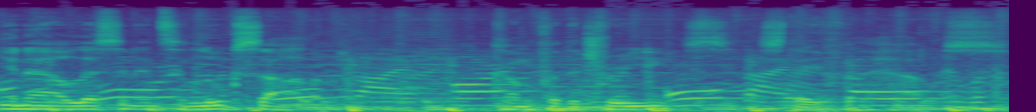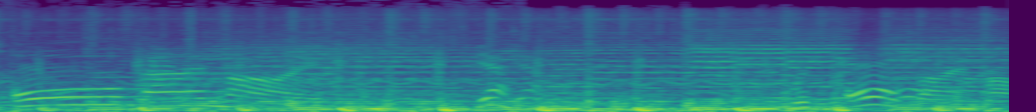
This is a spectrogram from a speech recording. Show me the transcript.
You're now the listening to Luke Solomon. all thy heart, Come for the trees, stay for the house. with all thy mind. Yes, with all thy mind.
